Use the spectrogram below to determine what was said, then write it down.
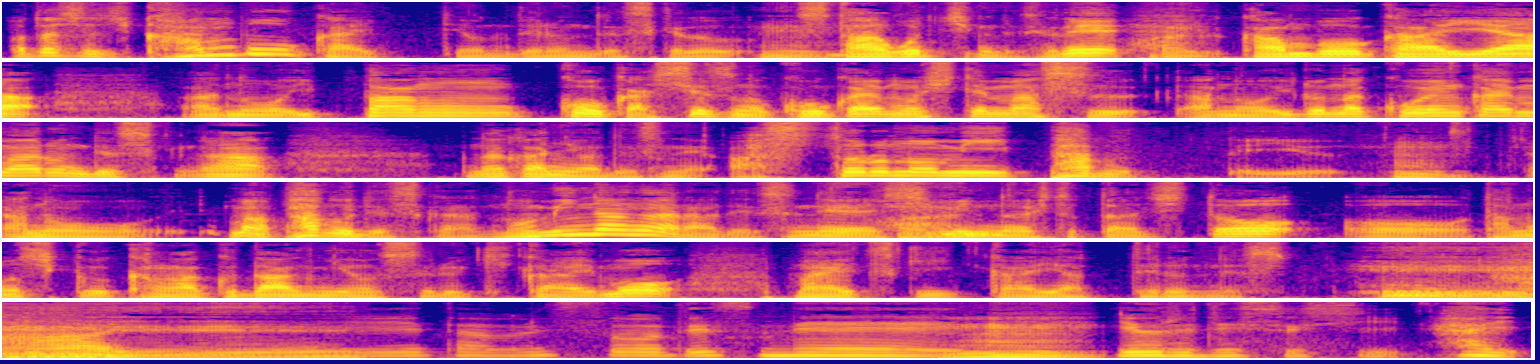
私たち観望会って呼んでるんですけど、ええ。スターウォッチングですよね、はい。観望会やあの一般公開、施設の公開もしてます。あの、いろんな講演会もあるんですが、中にはですねアストロノミーパブっていう、うん。あのまあ、パブですから、飲みながらですね、市民の人たちとお楽しく科学談義をする機会も毎月1回やってるんです。へー。はい。えー楽しそうですね、うん。夜ですし、はい、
